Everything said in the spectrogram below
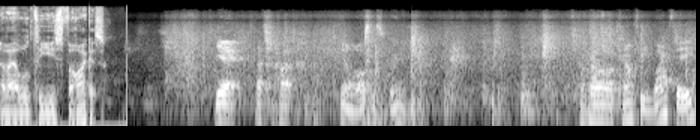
available to use for hikers. Yeah, that's right. It's been a while since I've been. Oh, comfy, comfy.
